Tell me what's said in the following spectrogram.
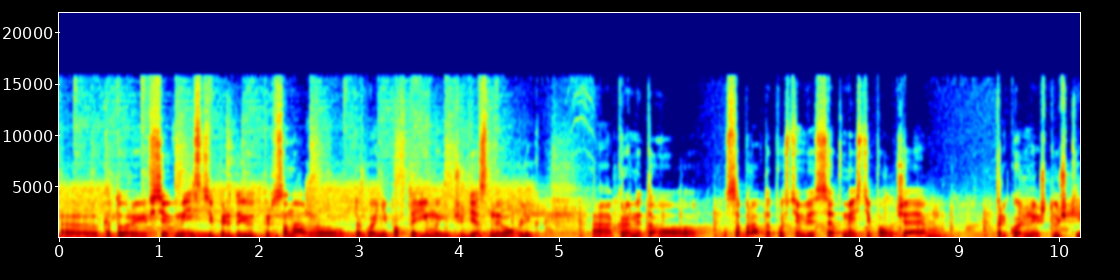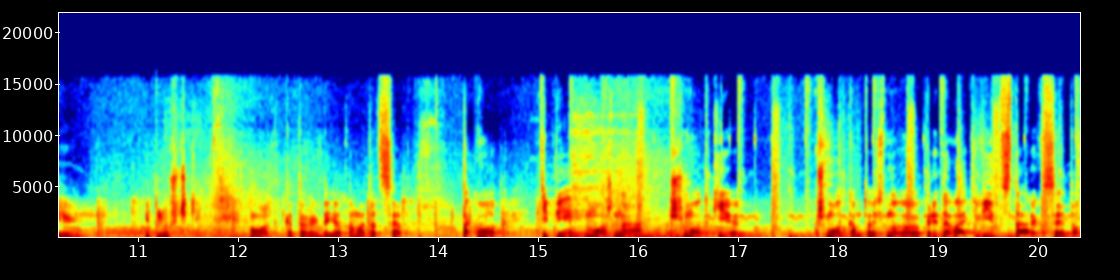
э, которые все вместе придают персонажу такой неповторимый, чудесный облик. Э, кроме того, собрав, допустим, весь сет вместе, получаем прикольные штучки и плюшечки, вот, которые дает нам этот сет. Так вот, теперь можно шмотки шмоткам, то есть ну, э, придавать вид старых сетов.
